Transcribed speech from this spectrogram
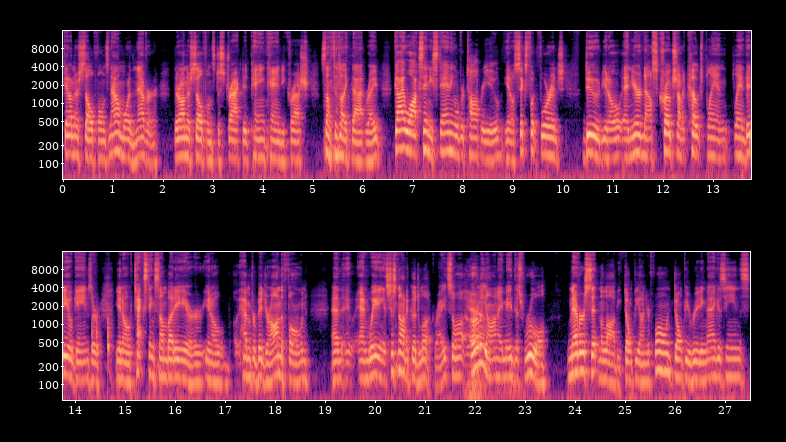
get on their cell phones. Now more than ever they're on their cell phones distracted paying candy crush something like that right? Guy walks in he's standing over top of you you know six foot four inch dude you know and you're now crouched on a couch playing playing video games or you know texting somebody or you know heaven forbid you're on the phone and and waiting. It's just not a good look right? So uh, Yeah. early on i made this rule never sit in the lobby. Don't be on your phone. Don't be reading magazines.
